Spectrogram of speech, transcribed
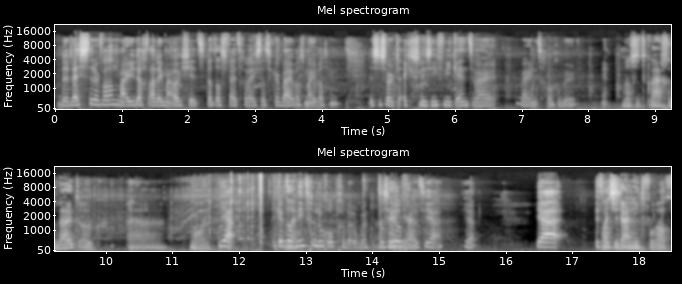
de resten ervan. Maar je dacht alleen maar, oh shit, dat was vet geweest als ik erbij was. Maar je was er niet. Dus een soort exclusief weekend waar, waarin het gewoon gebeurde. Was het qua geluid ook eh, mooi? Ja, ik heb dat niet genoeg opgenomen. Het was heel ja. vet, ja. Ja, ja het Had was... je daar eh, niet vooraf,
